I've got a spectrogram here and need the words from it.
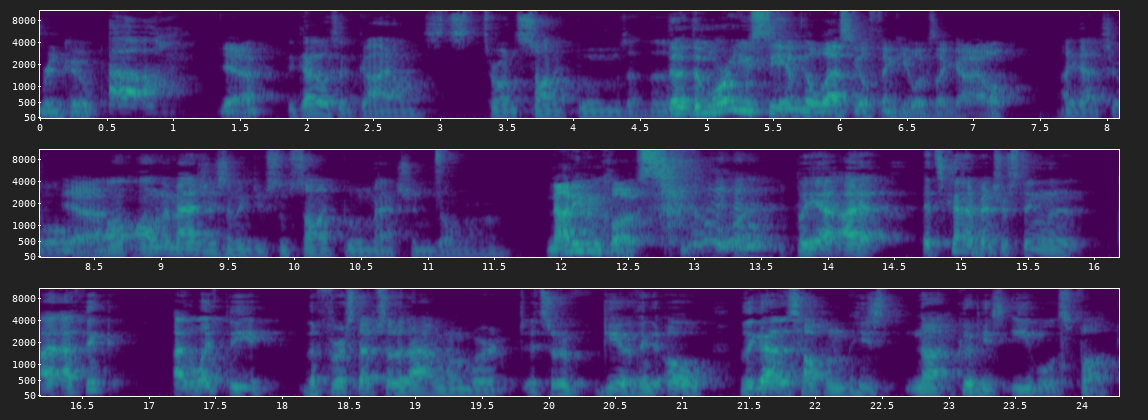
Rinku. Oh. Yeah. The guy looks like Guile, s- throwing sonic booms at the. The the more you see him, the less you'll think he looks like Guile. I got you. Well, Yeah. All, all I'm imagining is gonna do some sonic boom action going on. Not even close. But yeah, I it's kind of interesting. That I, I think I like the the first episode of that one where it sort of gave the thing. Oh, the guy that's helping, he's not good. He's evil as fuck,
